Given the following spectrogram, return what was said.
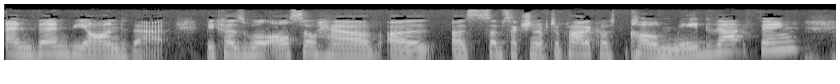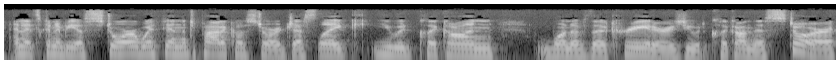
and then beyond that, because we'll also have a, a subsection of Topatoco called Make That Thing, and it's going to be a store within the Topatoco store, just like you would click on one of the creators, you would click on this store,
